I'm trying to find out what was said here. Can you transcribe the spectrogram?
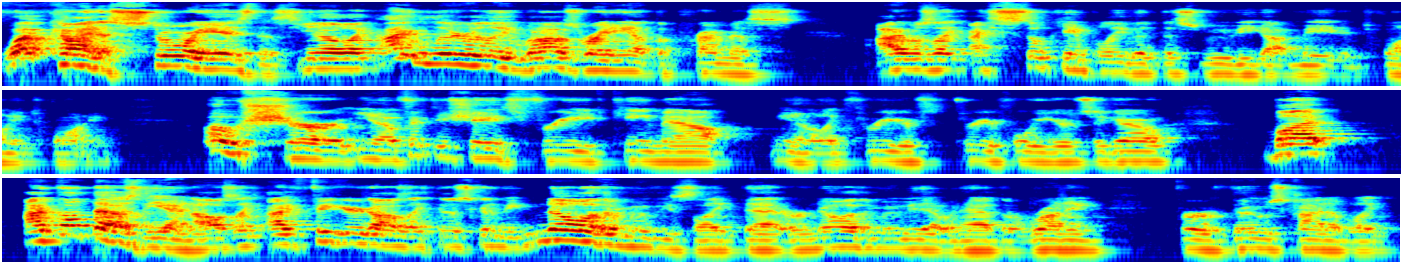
What kind of story is this? You know, like I literally, when I was writing out the premise, I was like, I still can't believe that this movie got made in 2020. Oh, sure, you know, Fifty Shades Freed came out, you know, like three or three or four years ago, but I thought that was the end. I was like, I figured I was like, there's going to be no other movies like that, or no other movie that would have the running for those kind of like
